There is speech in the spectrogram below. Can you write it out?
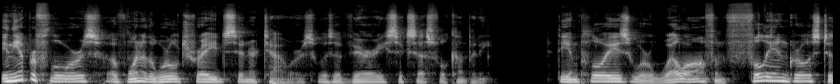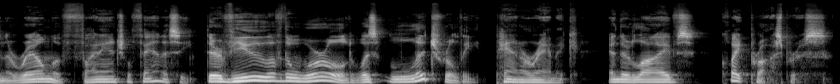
In the upper floors of one of the World Trade Center towers was a very successful company. The employees were well off and fully engrossed in the realm of financial fantasy. Their view of the world was literally panoramic, and their lives quite prosperous.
